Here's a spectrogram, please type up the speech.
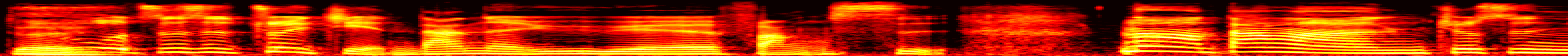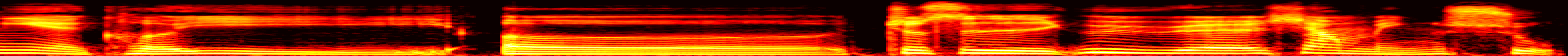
对，如果这是最简单的预约方式，那当然就是你也可以呃，就是预约像民宿。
